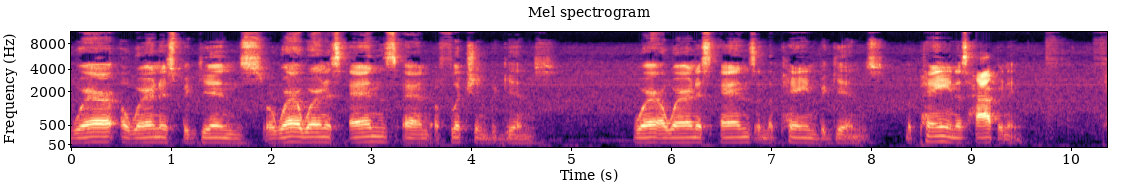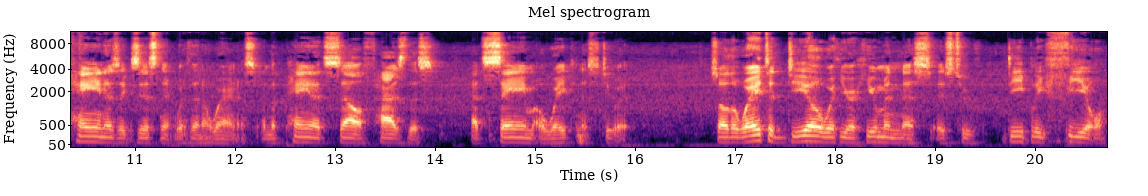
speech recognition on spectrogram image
where awareness begins or where awareness ends and affliction begins. Where awareness ends and the pain begins. The pain is happening. Pain is existent within awareness, and the pain itself has this that same awakeness to it. So the way to deal with your humanness is to deeply feel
